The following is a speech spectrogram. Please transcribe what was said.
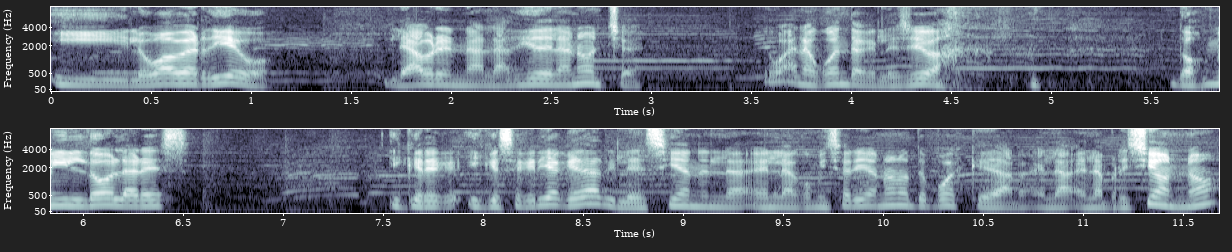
y lo va a ver Diego. Le abren a las 10 de la noche. Y bueno, cuenta que le lleva dos mil dólares y que, se quería quedar y le decían en la, en la comisaría, no, no te puedes quedar, en la, en la prisión, ¿no?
